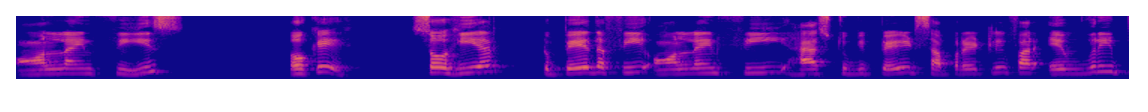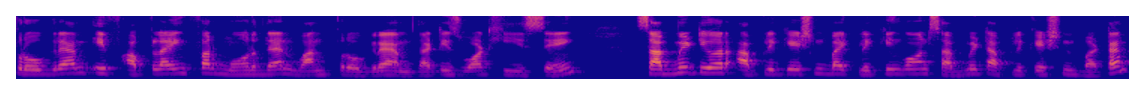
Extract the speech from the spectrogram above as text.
online fees. Okay. So here to pay the fee, online fee has to be paid separately for every program if applying for more than one program. That is what he is saying submit your application by clicking on submit application button.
